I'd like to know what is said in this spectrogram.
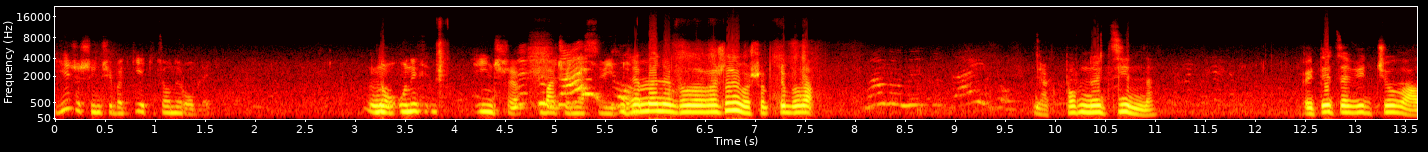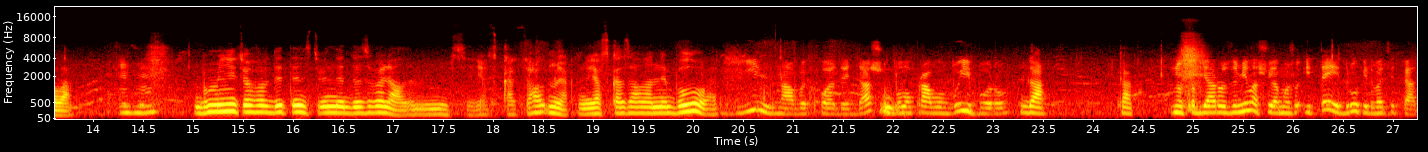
Є ж інші батьки, які цього не роблять. Ну, у них інше бачення світу. Для мене було важливо, щоб ти була як повноцінна. І ти це відчувала. Угу. Бо мені цього в дитинстві не дозволяли. Мені все. Я сказала, ну як ну, я сказала, не було. Вільна виходить, да? щоб було право вибору. Да. Так. Ну, щоб я розуміла, що я можу і те, і друге, і 25,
